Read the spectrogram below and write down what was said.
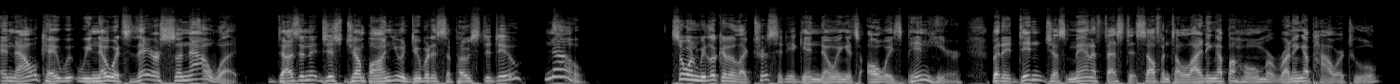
And now, okay, we, we know it's there. So now what? Doesn't it just jump on you and do what it's supposed to do? No. So when we look at electricity, again, knowing it's always been here, but it didn't just manifest itself into lighting up a home or running a power tool.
